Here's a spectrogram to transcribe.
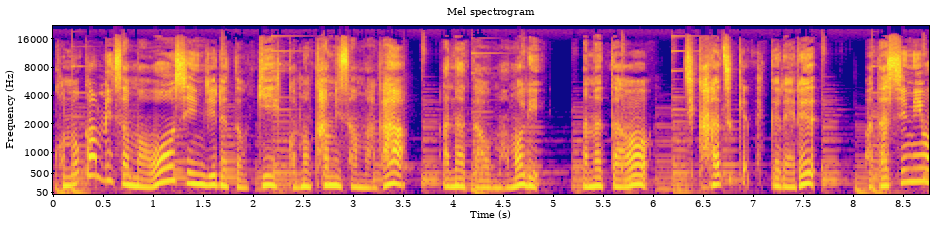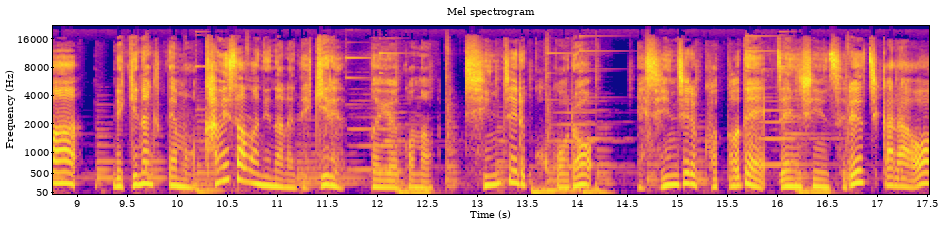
この神様を信じる時この神様があなたを守りあなたを力づけてくれる私にはできなくても神様にならできるというこの信じる心信じることで前進する力を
